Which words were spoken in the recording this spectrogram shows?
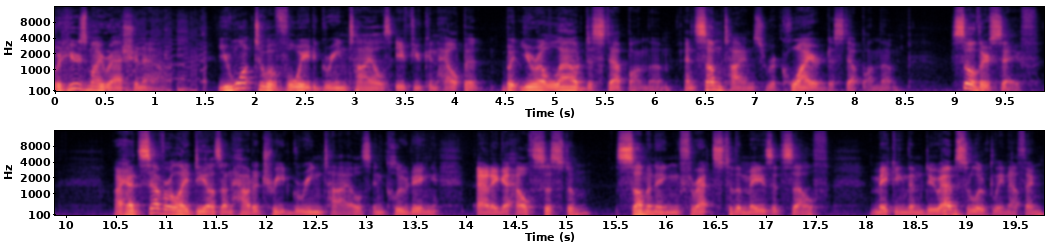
But here's my rationale. You want to avoid green tiles if you can help it, but you're allowed to step on them, and sometimes required to step on them. So they're safe. I had several ideas on how to treat green tiles, including adding a health system, summoning threats to the maze itself, making them do absolutely nothing.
